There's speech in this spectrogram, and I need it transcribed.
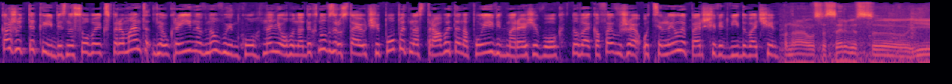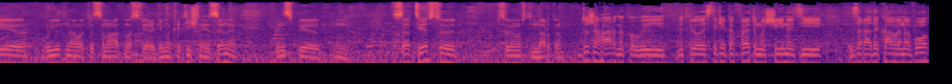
Кажуть, такий бізнесовий експеримент для України в новинку. На нього надихнув зростаючий попит на страви та напої від мережі Vogue. Нове кафе вже оцінили перші відвідувачі. Понравился сервис э, и уютная вот эта сама атмосфера. Демократичные цены, в принципе, ну, соответствуют своему стандарту. Дуже гарно, коли відкрилось таке кафе, тому що іноді заради кави на вок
